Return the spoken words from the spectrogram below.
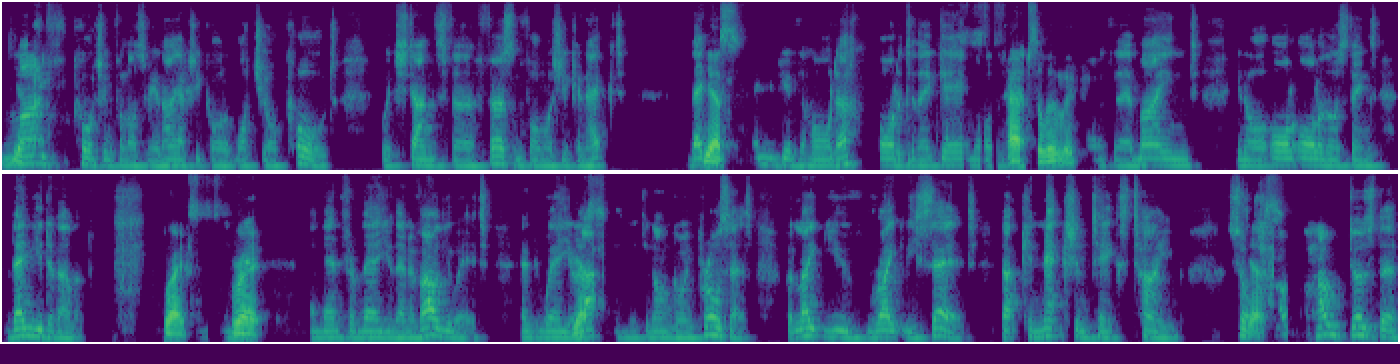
My coaching philosophy, and I actually call it What's Your Code, which stands for first and foremost, you connect. Then, yes. you, then you give them order, order to their game, order to Absolutely. Their, order to their mind, you know, all, all of those things. Then you develop. Right, right. And then from there, you then evaluate and where you're yes. at. It's an ongoing process. But like you've rightly said, that connection takes time. So yes. how, how does the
